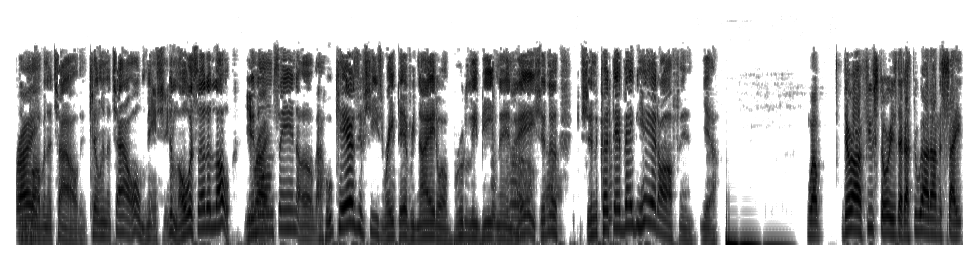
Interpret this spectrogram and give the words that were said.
Right. involving a child and killing a child. Oh man, she the lowest of the low. You know Right. what I'm saying? Uh, who cares if she's raped every night or brutally beaten? And Oh, hey, shouldn't have shouldn't have cut that baby head off. And yeah, Well, there are a few stories that I threw out on the site.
